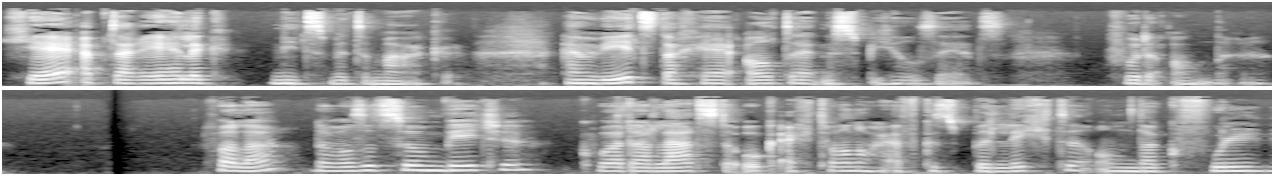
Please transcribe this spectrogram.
Jij hebt daar eigenlijk niets mee te maken. En weet dat jij altijd een spiegel bent voor de anderen. Voilà, dat was het zo'n beetje. Ik wou dat laatste ook echt wel nog even belichten, omdat ik voel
